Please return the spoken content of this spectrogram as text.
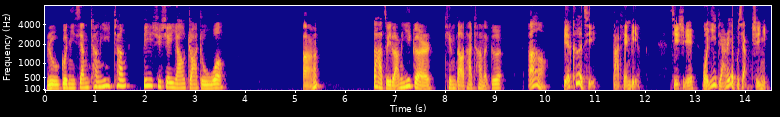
如果你想尝一尝。必须先要抓住我！啊！大嘴狼伊格尔听到他唱的歌，啊，别客气，大甜饼。其实我一点儿也不想吃你。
